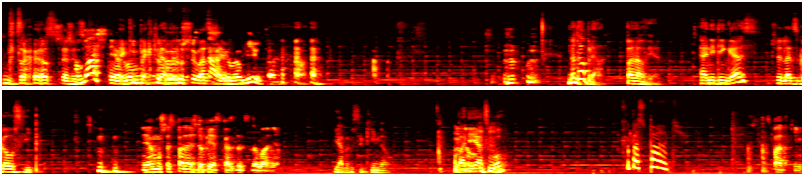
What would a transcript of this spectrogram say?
żeby trochę rozszerzyć. No właśnie, Ekipę, bo, która bo- wyruszyła z tak, ziemi. Milton. No dobra, panowie. Anything else? Czy let's go sleep? Ja muszę spadać do pieska zdecydowanie. Ja bym se kimnął. Panie No. Jacku, Chyba spać. Spadki.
